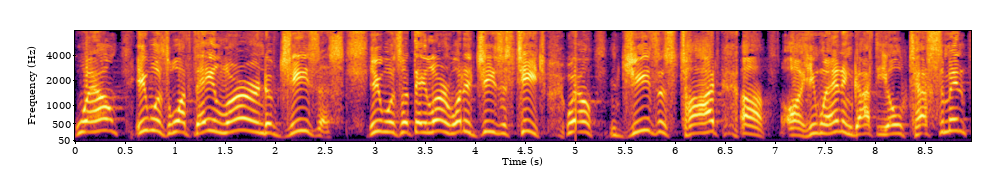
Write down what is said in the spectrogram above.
Well, it was what they learned of Jesus. It was what they learned. What did Jesus teach? Well, Jesus taught, uh, uh, he went and got the Old Testament,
